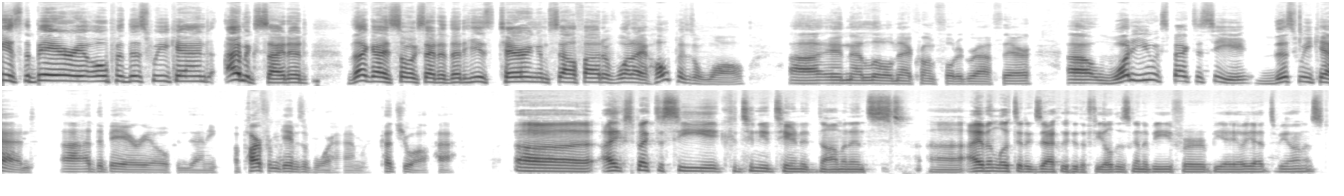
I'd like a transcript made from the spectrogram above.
Danny, it's the Bay Area Open this weekend. I'm excited. That guy's so excited that he is tearing himself out of what I hope is a wall uh, in that little Necron photograph there. Uh, what do you expect to see this weekend uh, at the Bay Area Open, Danny? Apart from games of Warhammer, cut you off, huh? Uh, I expect to see continued Tyranid dominance. Uh, I haven't looked at exactly who the field is going to be for BAO yet, to be honest.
